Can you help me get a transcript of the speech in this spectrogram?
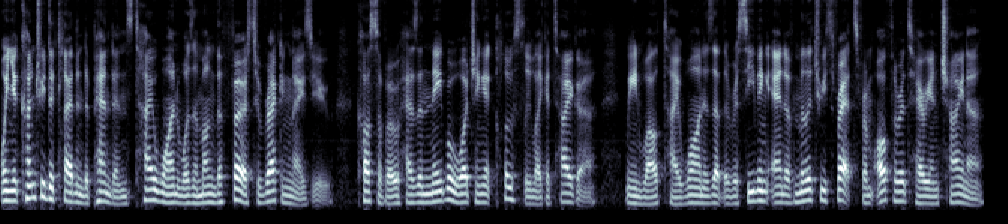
When your country declared independence, Taiwan was among the first to recognize you. Kosovo has a neighbor watching it closely like a tiger. Meanwhile, Taiwan is at the receiving end of military threats from authoritarian China.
